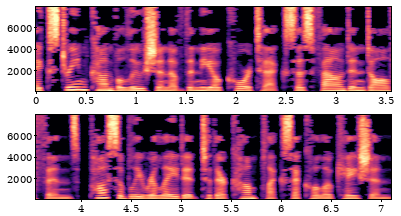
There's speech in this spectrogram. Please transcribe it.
Extreme convolution of the neocortex is found in dolphins, possibly related to their complex echolocation.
